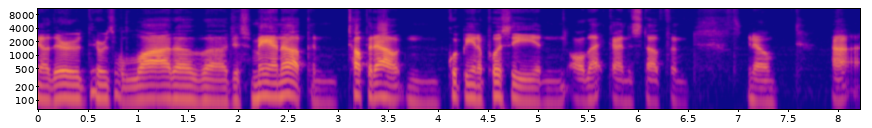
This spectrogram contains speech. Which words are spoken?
you know there there was a lot of uh, just man up and tough it out and quit being a pussy and all that kind of stuff and you know I,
